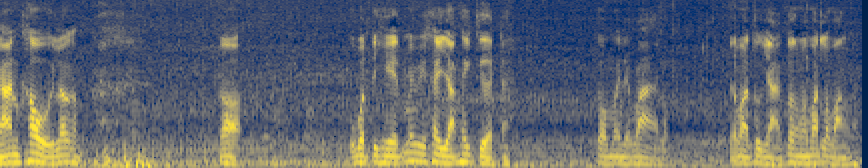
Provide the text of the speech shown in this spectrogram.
งานเข้าอีกแล้วครับ ก็อุบัติเหตุไม่มีใครอยากให้เกิดนะ ก็ไม่ได้ว่าหรอก แต่ว่าทุกอย่างต้องระมัดระวังครับ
